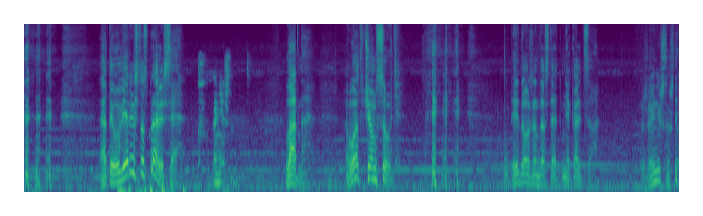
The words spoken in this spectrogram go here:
А ты уверен, что справишься? Конечно. Ладно, вот в чем суть. Ты должен достать мне кольцо. Женишься, что ли?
